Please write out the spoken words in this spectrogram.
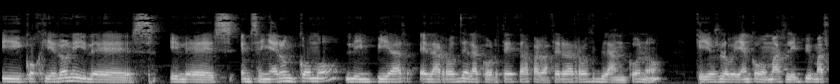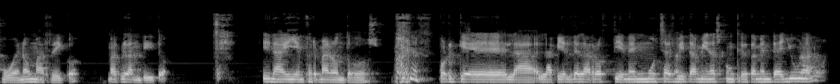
Y cogieron y les, y les enseñaron cómo limpiar el arroz de la corteza para hacer arroz blanco, ¿no? Que ellos lo veían como más limpio, más bueno, más rico, más blandito. Y ahí enfermaron todos. Porque la, la piel del arroz tiene muchas vitaminas, concretamente hay una, Claro.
